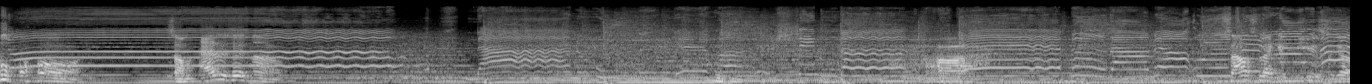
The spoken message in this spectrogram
Some attitude now. Uh, sounds like it's years ago.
